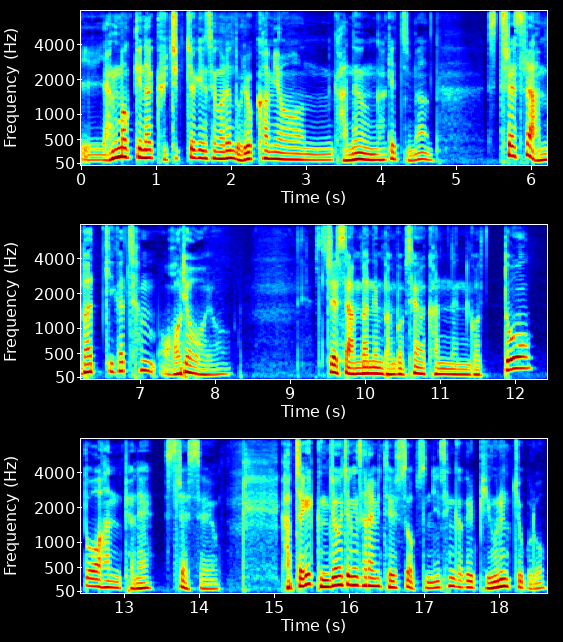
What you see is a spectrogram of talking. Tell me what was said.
이약 먹기나 규칙적인 생활은 노력하면 가능하겠지만 스트레스를 안 받기가 참 어려워요. 스트레스 안 받는 방법 생각하는 것도 또 한편의 스트레스예요. 갑자기 긍정적인 사람이 될 수 없으니 생각을 비우는 쪽으로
